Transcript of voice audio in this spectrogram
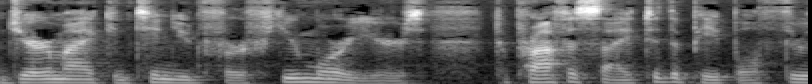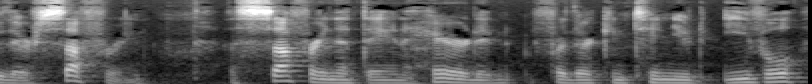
Jeremiah continued for a few more years to prophesy to the people through their suffering a suffering that they inherited for their continued evil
